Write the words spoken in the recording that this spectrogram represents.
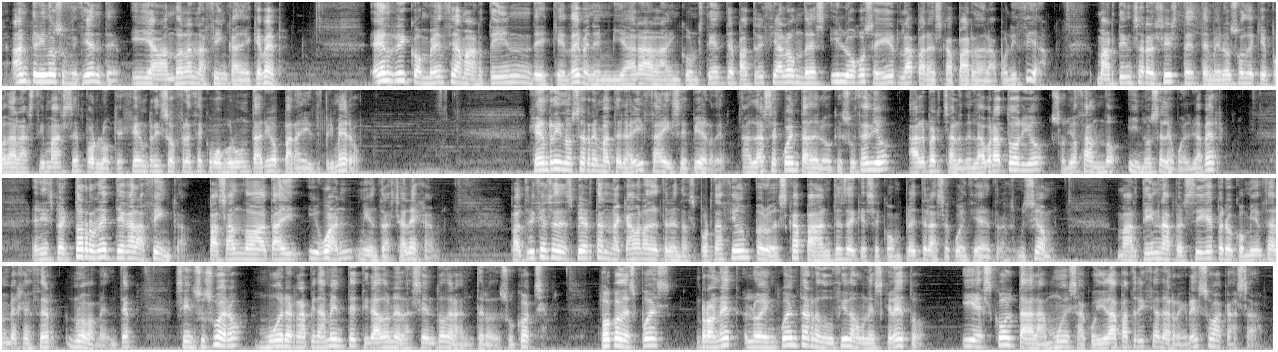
han tenido suficiente y abandonan la finca de Quebec. Henry convence a Martín de que deben enviar a la inconsciente Patricia a Londres y luego seguirla para escapar de la policía. Martín se resiste, temeroso de que pueda lastimarse, por lo que Henry se ofrece como voluntario para ir primero. Henry no se rematerializa y se pierde. Al darse cuenta de lo que sucedió, Albert sale del laboratorio, sollozando, y no se le vuelve a ver. El inspector Ronet llega a la finca, pasando a Tai y Wan mientras se alejan. Patricia se despierta en la cámara de teletransportación, pero escapa antes de que se complete la secuencia de transmisión. Martín la persigue, pero comienza a envejecer nuevamente. Sin su suero, muere rápidamente tirado en el asiento delantero de su coche. Poco después, Ronet lo encuentra reducido a un esqueleto y escolta a la muy sacudida Patricia de regreso a casa.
